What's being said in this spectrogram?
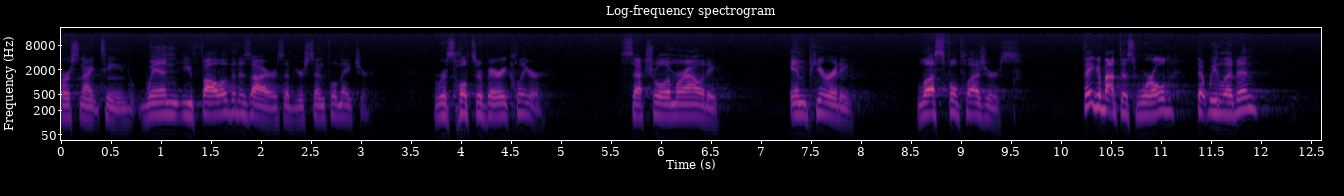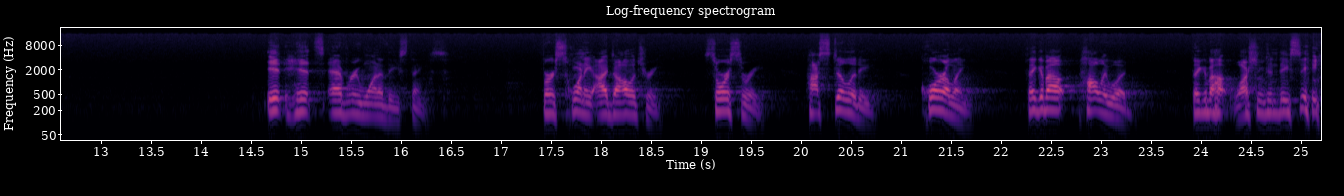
verse 19. When you follow the desires of your sinful nature, the results are very clear sexual immorality, impurity, lustful pleasures. Think about this world that we live in. It hits every one of these things. Verse 20 idolatry, sorcery, hostility, quarreling. Think about Hollywood. Think about Washington, D.C.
